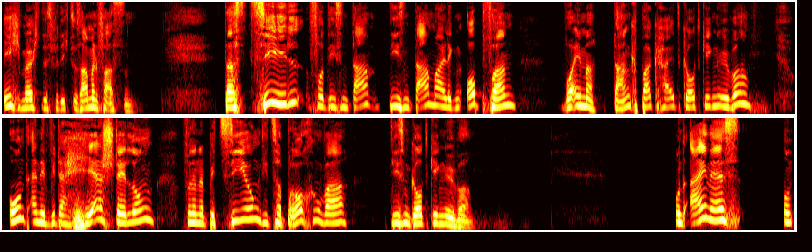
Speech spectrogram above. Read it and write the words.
Ich möchte das für dich zusammenfassen. Das Ziel von diesen, diesen damaligen Opfern war immer Dankbarkeit Gott gegenüber und eine Wiederherstellung von einer Beziehung, die zerbrochen war, diesem Gott gegenüber. Und eines, und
